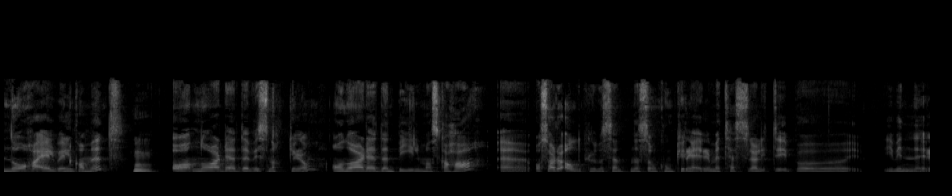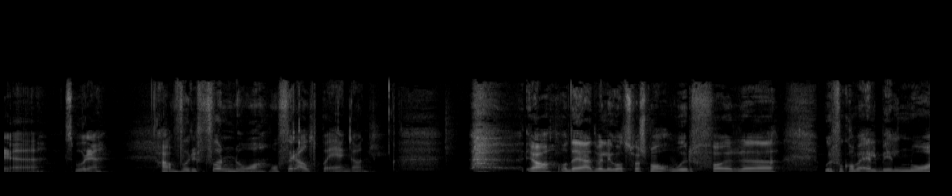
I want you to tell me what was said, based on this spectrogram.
Nå har elbilen kommet, og nå er det det vi snakker om. Og nå er det den bilen man skal ha. Eh, og så har du alle produsentene som konkurrerer med Tesla litt i, på, i vinnersporet. Ja. Hvorfor nå? Hvorfor alt på en gang? Ja, og det er et veldig godt spørsmål. Hvorfor, eh, hvorfor kommer elbilen nå?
